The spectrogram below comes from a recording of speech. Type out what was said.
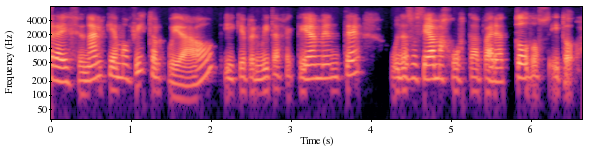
tradicional que hemos visto el cuidado y que permita efectivamente una sociedad más justa para todos y todas.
